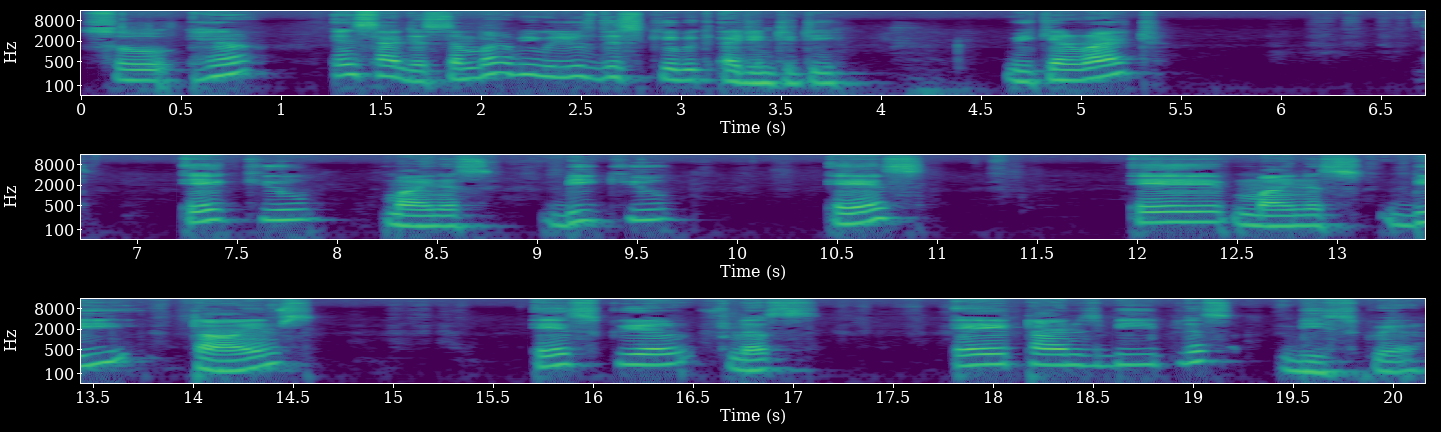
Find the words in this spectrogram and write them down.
So here inside this number we will use this cubic identity we can write a cube minus b cube is a minus b times a square plus a times b plus b square.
